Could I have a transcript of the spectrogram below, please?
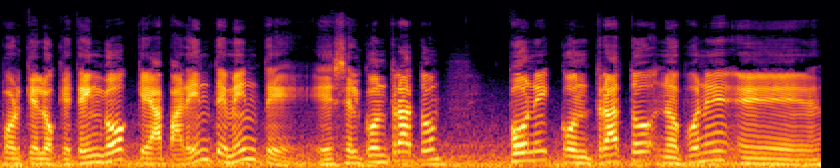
Porque lo que tengo, que aparentemente es el contrato, pone contrato, no pone... Eh,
